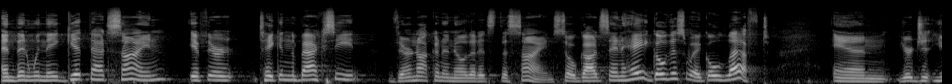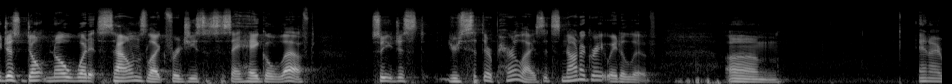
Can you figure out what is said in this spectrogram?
and then when they get that sign, if they're taking the back seat, they're not going to know that it's the sign. So God's saying, hey, go this way, go left. And you're just, you just don't know what it sounds like for Jesus to say, hey, go left. So you just, you sit there paralyzed. It's not a great way to live. Um, and I,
